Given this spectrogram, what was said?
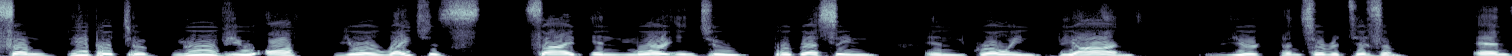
some people to move you off your righteous side and more into progressing and growing beyond your conservatism. And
